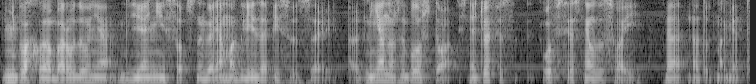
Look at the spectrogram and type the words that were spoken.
неплохое оборудование, где они, собственно говоря, могли записываться. От меня нужно было что? Снять офис. Офис я снял за свои, да, на тот момент.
